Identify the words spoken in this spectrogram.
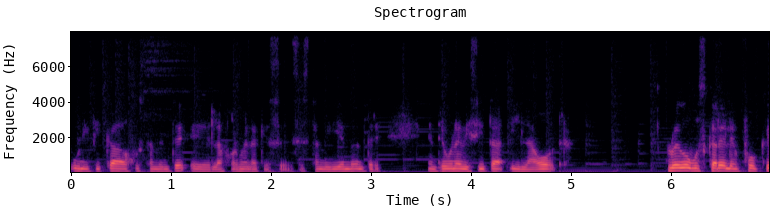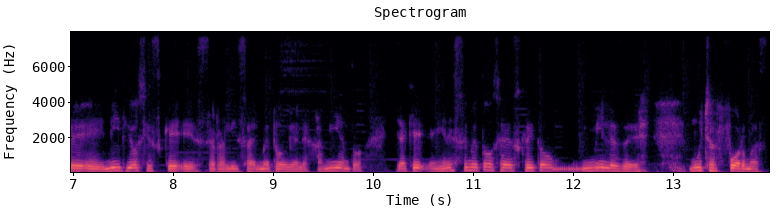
unificado justamente eh, la forma en la que se, se, está midiendo entre, entre una visita y la otra. Luego buscar el enfoque eh, si es que eh, se realiza el método de alejamiento, ya que en ese método se ha descrito miles de, muchas formas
